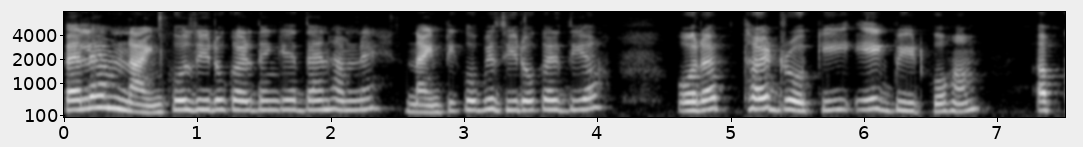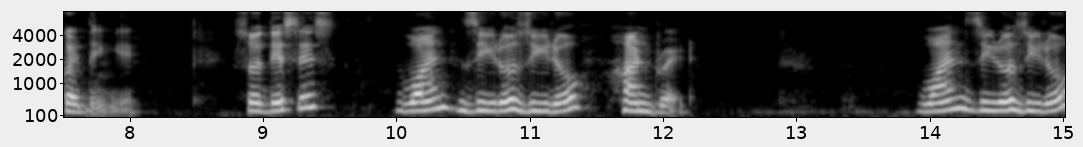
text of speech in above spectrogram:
पहले हम नाइन को ज़ीरो कर देंगे देन हमने नाइन्टी को भी ज़ीरो कर दिया और अब थर्ड रो की एक बीट को हम अप कर देंगे so this is one zero zero hundred one zero zero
